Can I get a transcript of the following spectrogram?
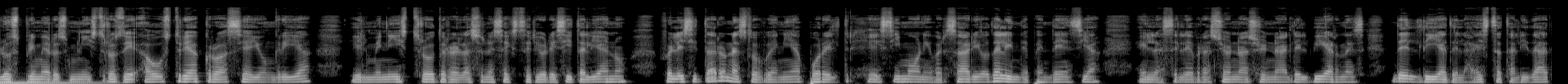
Los primeros ministros de Austria, Croacia y Hungría y el ministro de Relaciones Exteriores italiano felicitaron a Eslovenia por el trigésimo aniversario de la independencia en la celebración nacional del viernes del Día de la Estatalidad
